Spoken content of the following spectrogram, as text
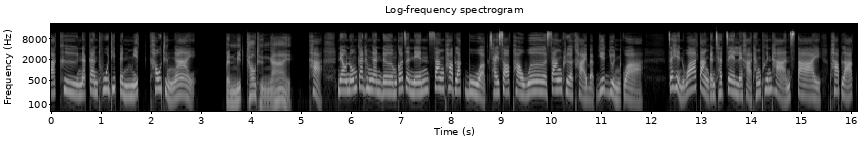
ลักษณ์คือนักการทูตที่เป็นมิตรเข้าถึงง่าย เป็นมิตรเข้าถึงง่าย ค่ะ แนวโน้มการทำงานเดิมก็จะเน้นสร้างภาพลักษณ์บวก ใช้ซอฟต์พาวเวอร์สร้างเครือข่ายแบบยืดหยุ่นกว่า จะเห็นว่าต่างกันชัดเจนเลยค่ะ ทั้งพื้นฐานสไตล์ ภาพลักษณ์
